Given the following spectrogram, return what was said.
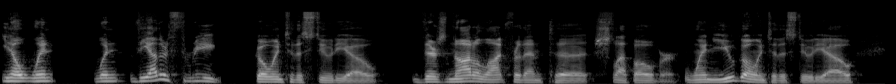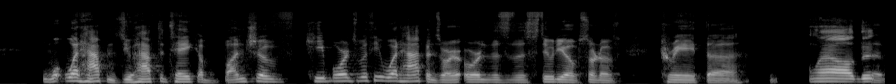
you know, when when the other three go into the studio, there's not a lot for them to schlep over. When you go into the studio, what, what happens? Do you have to take a bunch of keyboards with you? What happens, or or does the studio sort of create the? Well, the,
